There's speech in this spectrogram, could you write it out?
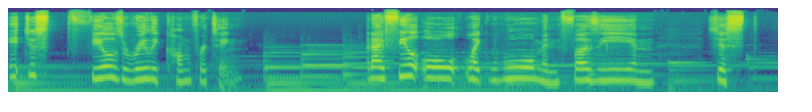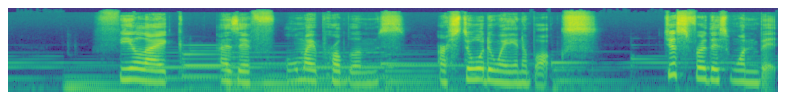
It just feels really comforting and I feel all like warm and fuzzy and just feel like as if all my problems are stored away in a box. Just for this one bit,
